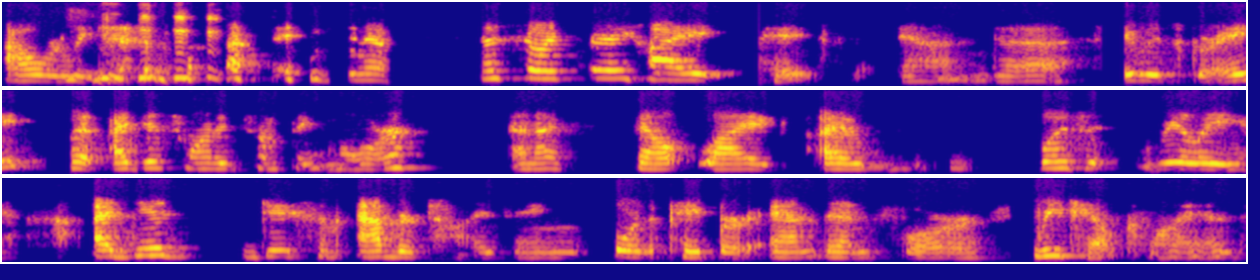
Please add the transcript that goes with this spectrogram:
hourly deadlines, you know. And so it's very high pace and uh, it was great, but I just wanted something more. And I felt like I wasn't really, I did do some advertising for the paper and then for retail clients.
